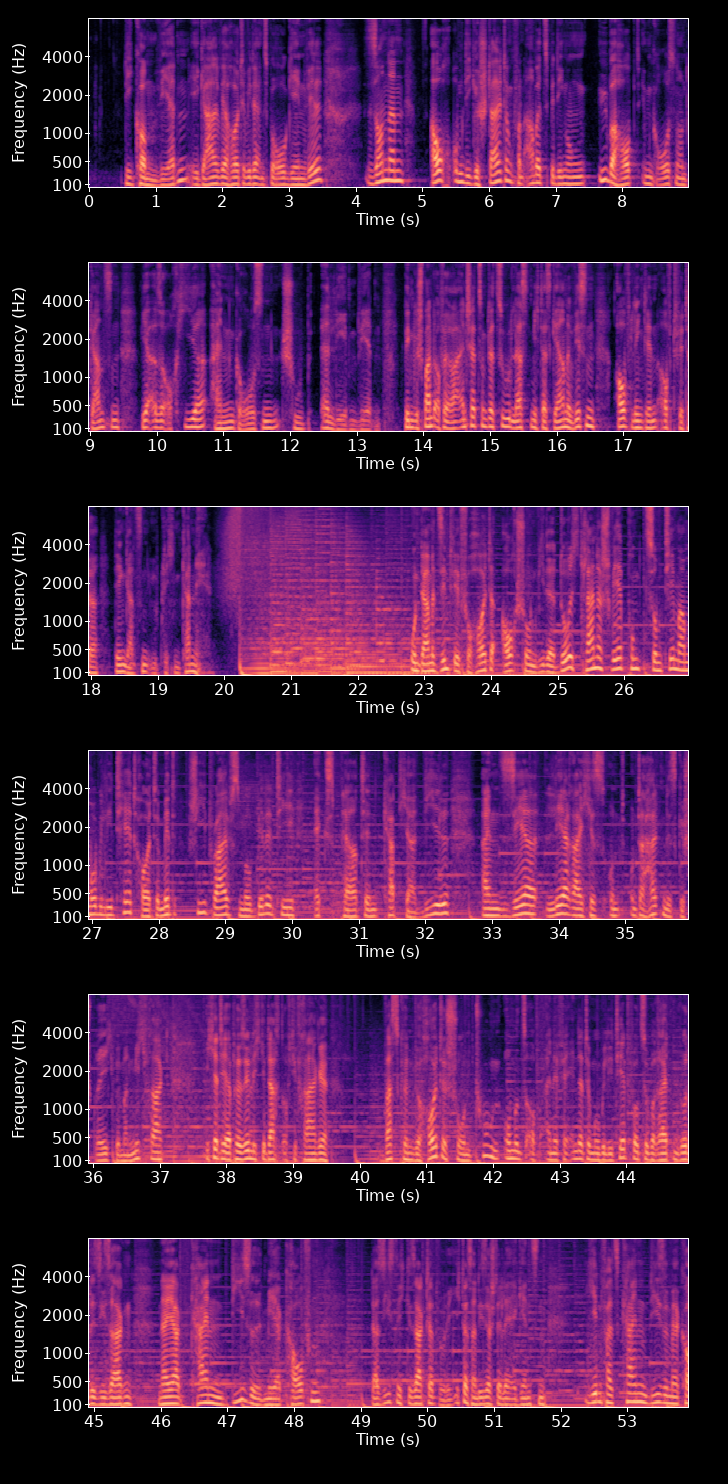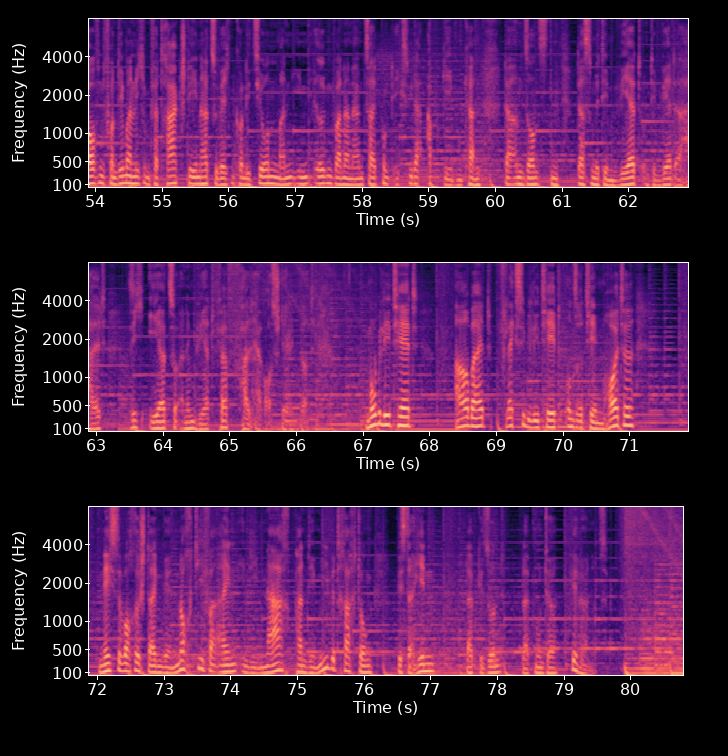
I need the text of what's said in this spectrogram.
die kommen werden, egal wer heute wieder ins Büro gehen will, sondern auch um die Gestaltung von Arbeitsbedingungen überhaupt im Großen und Ganzen. Wir also auch hier einen großen Schub erleben werden. Bin gespannt auf eure Einschätzung dazu. Lasst mich das gerne wissen auf LinkedIn, auf Twitter, den ganzen üblichen Kanälen. Und damit sind wir für heute auch schon wieder durch. Kleiner Schwerpunkt zum Thema Mobilität heute mit She Drives Mobility Expertin Katja Diel ein sehr lehrreiches und unterhaltendes Gespräch, wenn man mich fragt. Ich hätte ja persönlich gedacht auf die Frage, was können wir heute schon tun, um uns auf eine veränderte Mobilität vorzubereiten, würde sie sagen, naja, keinen Diesel mehr kaufen. Da sie es nicht gesagt hat, würde ich das an dieser Stelle ergänzen jedenfalls keinen Diesel mehr kaufen, von dem man nicht im Vertrag stehen hat, zu welchen Konditionen man ihn irgendwann an einem Zeitpunkt X wieder abgeben kann, da ansonsten das mit dem Wert und dem Werterhalt sich eher zu einem Wertverfall herausstellen wird. Mobilität, Arbeit, Flexibilität, unsere Themen heute. Nächste Woche steigen wir noch tiefer ein in die Nach-Pandemie-Betrachtung. Bis dahin, bleibt gesund, bleibt munter, wir hören uns.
